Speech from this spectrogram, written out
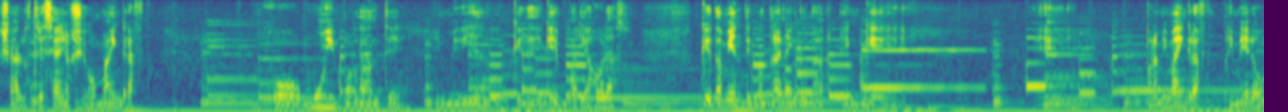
ya a los 13 años llegó Minecraft juego muy importante en mi vida, que dediqué varias horas, que también tengo otra anécdota en que eh, para mí Minecraft primero,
